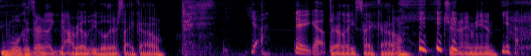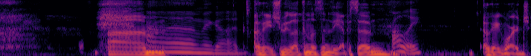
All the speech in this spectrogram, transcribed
Well, because they're like not real people. They're psycho. There you go. They're like psycho. do you know what I mean? Yeah. Um. Oh my God. Okay. Should we let them listen to the episode? Probably. Okay, Gorge.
